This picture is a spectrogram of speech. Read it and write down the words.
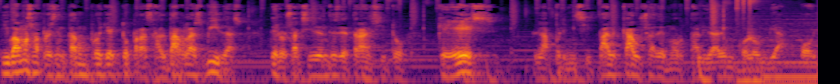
y vamos a presentar un proyecto para salvar las vidas de los accidentes de tránsito que es la principal causa de mortalidad en Colombia hoy.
